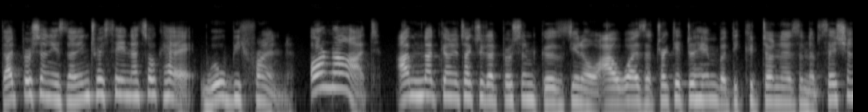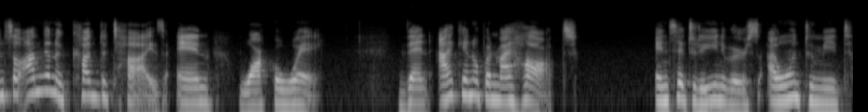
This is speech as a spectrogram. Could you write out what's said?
that person is not interested and that's okay we'll be friend or not i'm not going to talk to that person because you know i was attracted to him but it could turn as an obsession so i'm going to cut the ties and walk away then i can open my heart and say to the universe i want to meet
